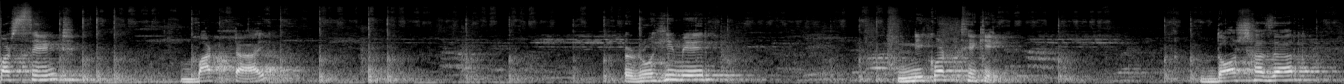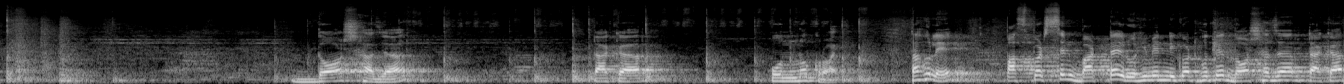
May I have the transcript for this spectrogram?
পার্সেন্ট বাট্টায় রহিমের নিকট থেকে দশ হাজার দশ হাজার টাকার পণ্য ক্রয়। তাহলে পাঁচ পার্সেন্ট বাট্টায় রহিমের নিকট হতে দশ হাজার টাকার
